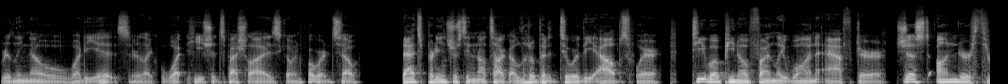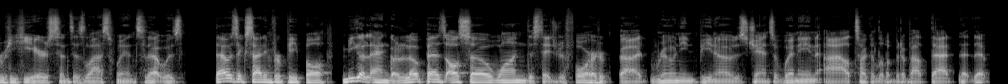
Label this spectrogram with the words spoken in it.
really know what he is or like what he should specialize going forward. So that's pretty interesting. And I'll talk a little bit of Tour of the Alps where Thibaut Pinot finally won after just under three years since his last win. So that was that was exciting for people. Miguel Angel Lopez also won the stage before, uh, ruining Pinot's chance of winning. I'll talk a little bit about that. That, that.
